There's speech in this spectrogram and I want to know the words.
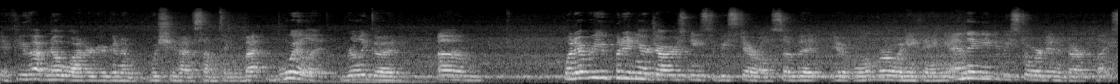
If you have no water, you're going to wish you had something. But boil it really good. Um, whatever you put in your jars needs to be sterile so that it won't grow anything. And they need to be stored in a dark place.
